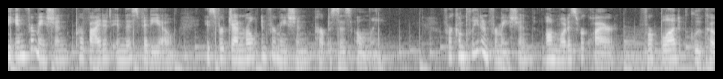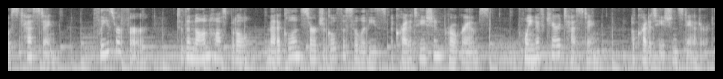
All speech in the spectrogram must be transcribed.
The information provided in this video is for general information purposes only. For complete information on what is required for blood glucose testing, please refer to the Non Hospital Medical and Surgical Facilities Accreditation Program's Point of Care Testing Accreditation Standard.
